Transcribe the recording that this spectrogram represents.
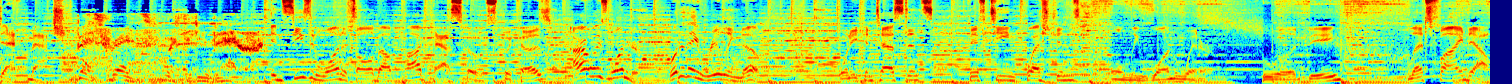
death match. Best friends, what's to do better? In season one, it's all about podcast hosts because I always wonder what do they really know? 20 contestants, 15 questions, only one winner. Who will it be? Let's find out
